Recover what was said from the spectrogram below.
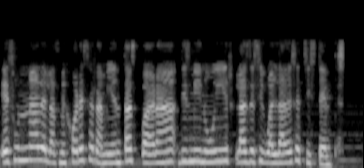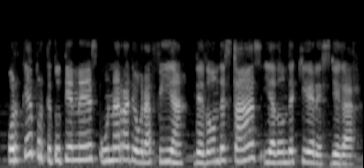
es una de las mejores herramientas para disminuir las desigualdades existentes. ¿Por qué? Porque tú tienes una radiografía de dónde estás y a dónde quieres llegar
